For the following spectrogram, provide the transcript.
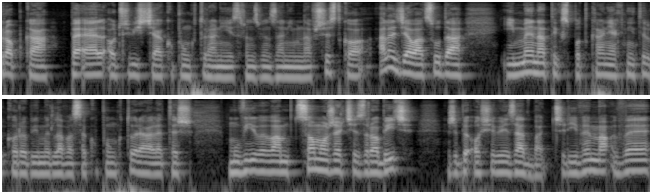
jasnypunkt.pl. Oczywiście akupunktura nie jest rozwiązaniem na wszystko, ale działa cuda i my na tych spotkaniach nie tylko robimy dla Was akupunkturę, ale też mówimy Wam, co możecie zrobić, żeby o siebie zadbać. Czyli wy, ma, wy,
